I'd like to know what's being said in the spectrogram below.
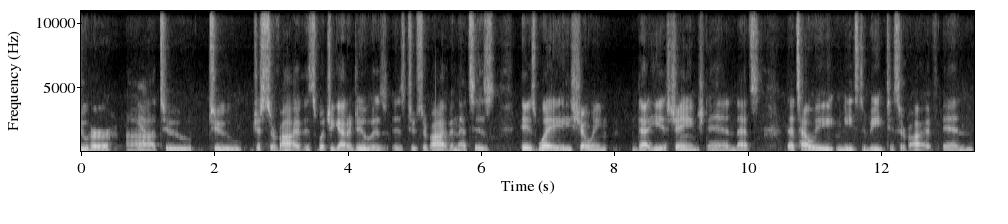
to her uh, yeah. to to just survive. It's what you got to do is is to survive, and that's his his way. He's showing that he has changed, and that's that's how he needs to be to survive. And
